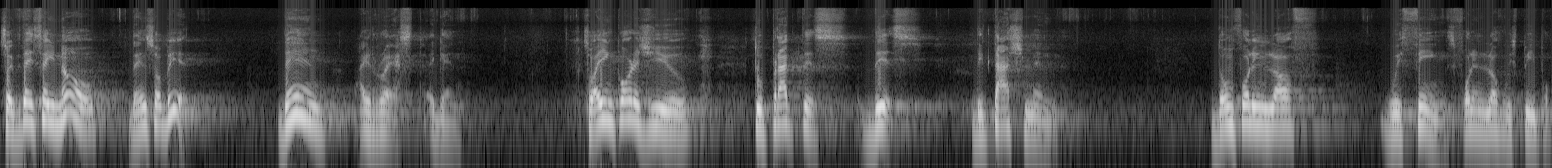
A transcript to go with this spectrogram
So if they say no, then so be it. Then I rest again. So I encourage you to practice this detachment. Don't fall in love with things, fall in love with people.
